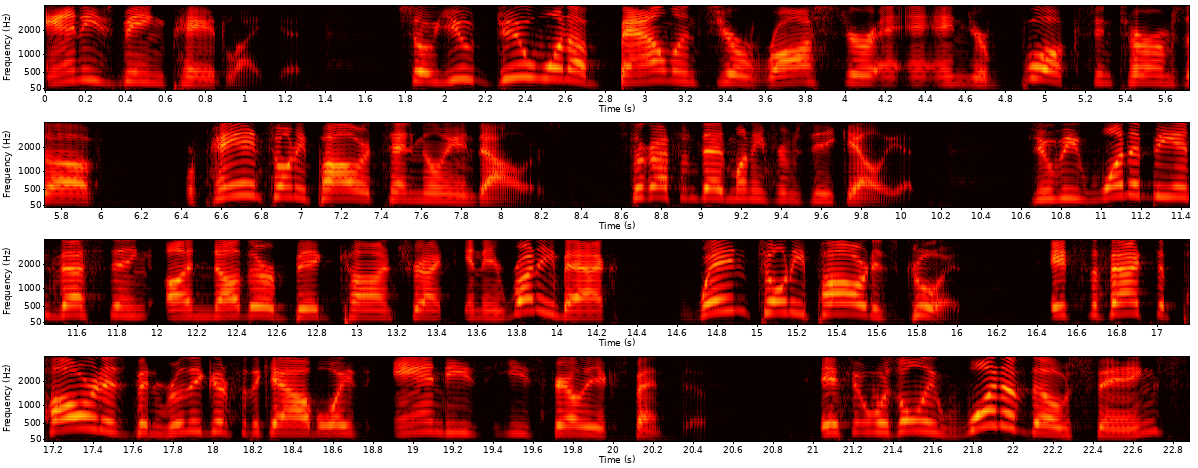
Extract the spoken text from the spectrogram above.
and he's being paid like it. So you do want to balance your roster and, and, your books in terms of we're paying Tony Pollard $10 million. Still got some dead money from Zeke Elliott. Do we want to be investing another big contract in a running back when Tony Pollard is good? It's the fact that Pollard has been really good for the Cowboys and he's he's fairly expensive. If it was only one of those things,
